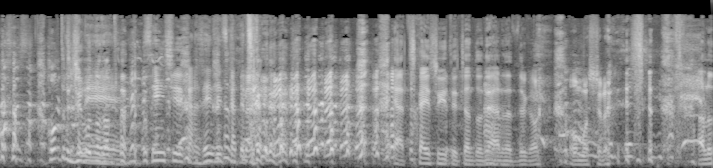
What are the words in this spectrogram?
本当に自分のだった。先週から全然使ってない。いや使いすぎてちゃんとね、あれなってるから面白い。で すあの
